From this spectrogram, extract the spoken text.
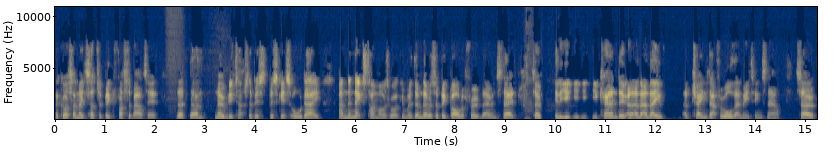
Of course, I made such a big fuss about it that um, nobody touched the bis- biscuits all day. And the next time I was working with them, there was a big bowl of fruit there instead. So you know, you you, you can do, and, and they have changed that for all their meetings now. So,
